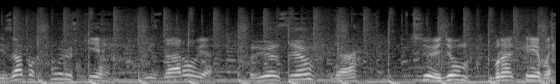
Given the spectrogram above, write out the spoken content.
И запах курюшки, и здоровья. Привет всем. Да. Все, идем брать крепость.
